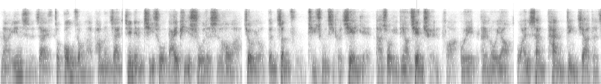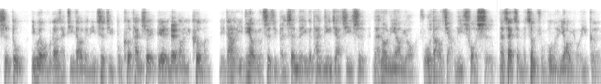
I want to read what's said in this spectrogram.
那因此在做工种啊，他们在今年提出白皮书的时候啊，就有跟政府提出几个建言，他说一定要。健全法规，然后要完善碳定价的制度，因为我们刚才提到的，你自己不课碳税，别人就帮你课嘛。你当然一定要有自己本身的一个碳定价机制，然后你要有辅导奖励措施。那在整个政府部门要有一个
